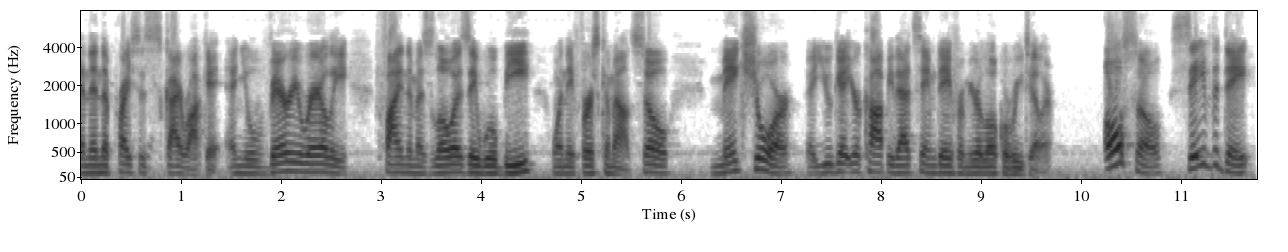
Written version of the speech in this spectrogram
and then the prices skyrocket, and you'll very rarely find them as low as they will be when they first come out. So make sure that you get your copy that same day from your local retailer. Also, save the date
